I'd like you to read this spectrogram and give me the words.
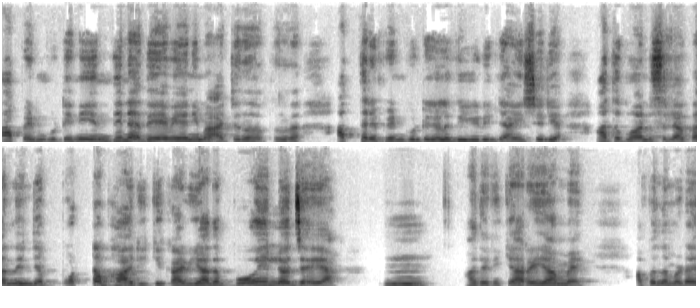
ആ പെൺകുട്ടിനെ എന്തിനാ ദേവയാനി മാറ്റി നിർത്തുന്നത്? അത്തരം പെൺകുട്ടികൾ വീടിന്റെ ഐശ്വര്യ അത് മനസ്സിലാക്കാൻ നിന്റെ പൊട്ട ഭാര്യയ്ക്ക് കഴിയാതെ പോയല്ലോ ജയ. ഉം അതെനിക്കറിയാമേ അപ്പൊ നമ്മുടെ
